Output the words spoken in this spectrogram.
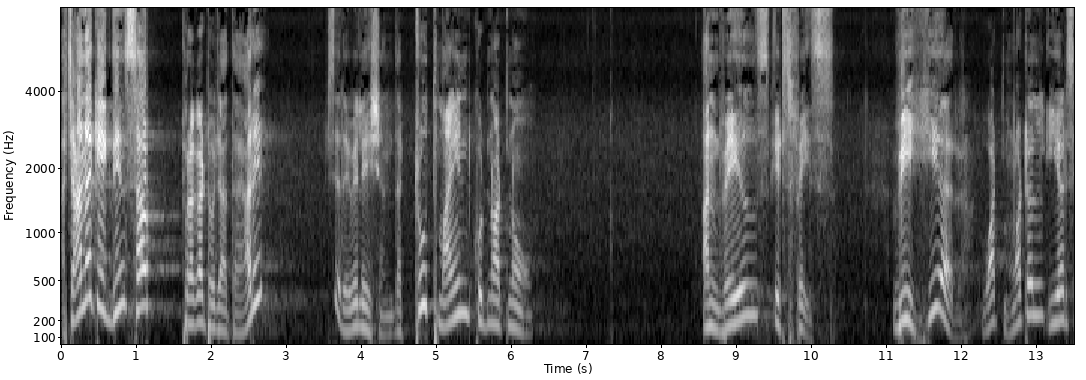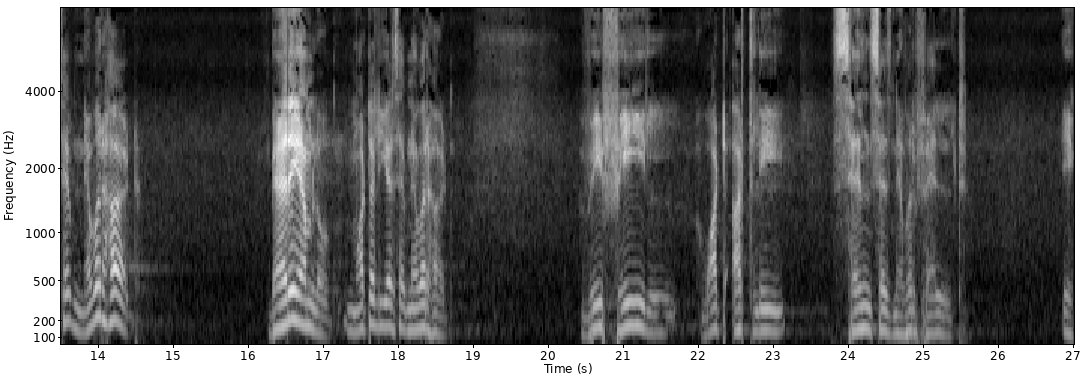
अचानक एक दिन सब प्रकट हो जाता है। अरे it's a revelation the truth mind could not know unveils its face we hear what mortal ears have never heard बहरे हम लोग mortal ears have never heard we feel what earthly sense has never felt एक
